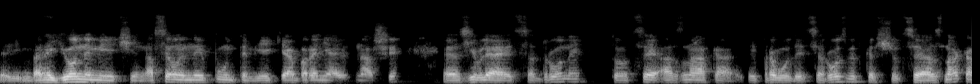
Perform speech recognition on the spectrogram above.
е, районами чи населеними пунктами, які обороняють наші, е, з'являються дрони, то це ознака і проводиться розвідка, що це ознака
